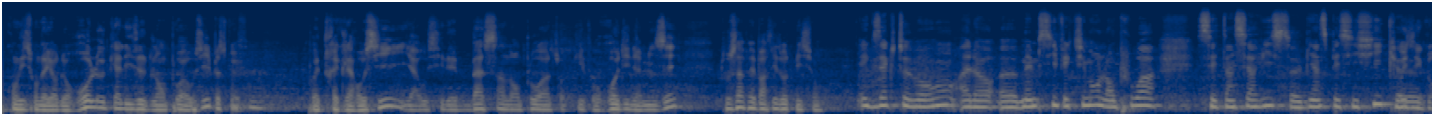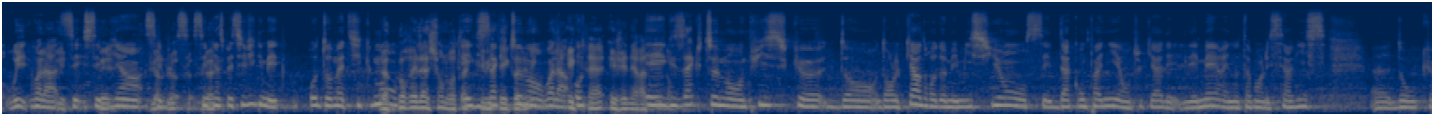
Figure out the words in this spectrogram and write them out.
condition d'ailleurs de relocaliser de l'emploi aussi, parce que, pour être très clair aussi, il y a aussi des bassins d'emploi qu'il faut redynamiser. Tout ça fait partie de notre mission. Exactement. Alors, euh, même si effectivement l'emploi, c'est un service bien spécifique. Oui, euh, voilà, c'est bien, c'est bien spécifique, mais automatiquement. La corrélation de votre activité économique voilà, est, générative. Exactement, puisque dans, dans, le cadre de mes missions, c'est d'accompagner en tout cas les, maires et notamment les services donc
